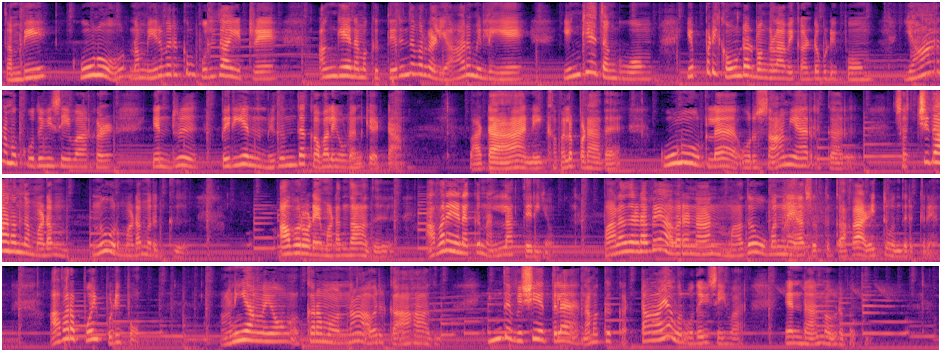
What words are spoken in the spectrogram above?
தம்பி கூனூர் நம் இருவருக்கும் புதிதாயிற்றே. அங்கே நமக்கு தெரிந்தவர்கள் யாரும் இல்லையே. எங்கே தங்குவோம்? எப்படி கவுண்டர் பங்களாவை கண்டுபிடிப்போம்? யார் நமக்கு உதவி செய்வார்கள்? என்று பெரியன் மிகுந்த கவலையுடன் கேட்டான். பாட்டா நீ கவலைப்படாத. கூனூரில் ஒரு சாமியார் இருக்காரு. சச்சிதானந்த மடம்னு ஒரு மடம் இருக்கு. அவருடைய மடம் தான் அது. அவரை எனக்கு நல்லா தெரியும். பல தடவை அவரை நான் மத உபன்யாசத்துக்காக அழைத்து வந்திருக்கிறேன். அவரை போய் பிடிப்போம். அநியாயம் அக்கிரமம்னா அவருக்கு ஆகாது. இந்த விஷயத்தில் நமக்கு கட்டாயம் அவர் உதவி செய்வார் என்றான் மகுடபதி.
